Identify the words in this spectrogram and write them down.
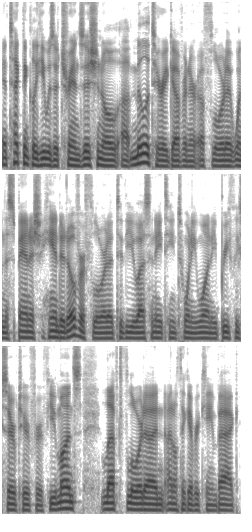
and technically he was a transitional uh, military governor of Florida when the Spanish handed over Florida to the U.S. in 1821. He briefly served here for a few months, left Florida, and I don't think ever came back.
